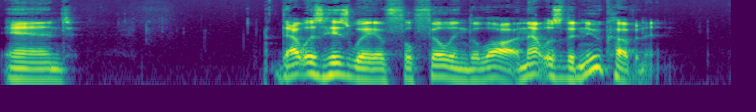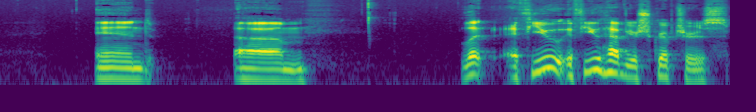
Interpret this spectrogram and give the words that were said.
And that was his way of fulfilling the law, and that was the new covenant. And um, let if you if you have your scriptures,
